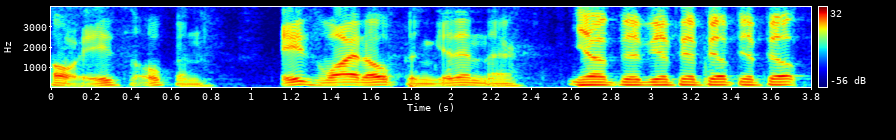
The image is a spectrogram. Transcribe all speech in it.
Oh, A's open. A's wide open. Get in there. Yep. Yep. Yep. Yep. Yep. Yep. Yep.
